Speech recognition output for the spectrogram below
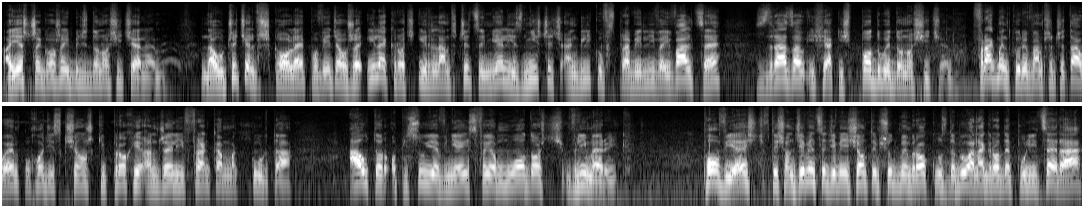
a jeszcze gorzej być donosicielem. Nauczyciel w szkole powiedział, że ilekroć Irlandczycy mieli zniszczyć Anglików w sprawiedliwej walce, zdradzał ich jakiś podły donosiciel. Fragment, który Wam przeczytałem, pochodzi z książki Prochy Angeli Franka McCourta. Autor opisuje w niej swoją młodość w Limerick. Powieść w 1997 roku zdobyła nagrodę Pulitzera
